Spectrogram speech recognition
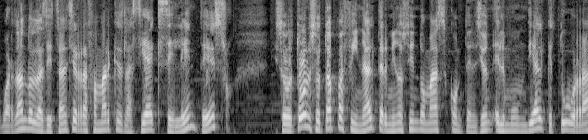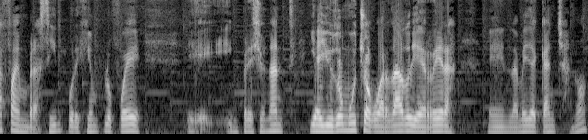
guardando las distancias, Rafa Márquez la hacía excelente eso. Sobre todo en su etapa final terminó siendo más contención. El mundial que tuvo Rafa en Brasil, por ejemplo, fue eh, impresionante y ayudó mucho a Guardado y a Herrera en la media cancha, ¿no?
